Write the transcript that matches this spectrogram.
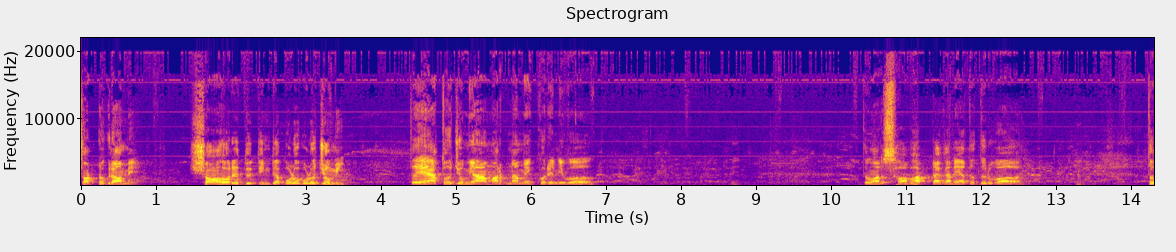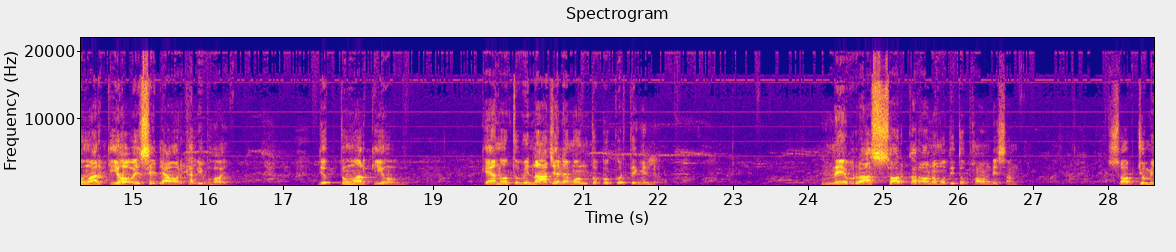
চট্টগ্রামে, শহরে দুই তিনটা বড় বড় জমি। তো এত জমি আমার নামে করে নিব? তোমার স্বভাবটা কানে এত দুর্বল। তোমার কি হবে সেটা আমার খালি ভয়। যে তোমার কি হবে? কেন তুমি না জেনে মন্তব্য করতে গেলে? নেবরাস সরকার অনুমোদিত ফাউন্ডেশন। সব জমি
